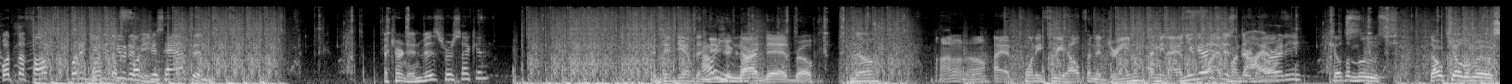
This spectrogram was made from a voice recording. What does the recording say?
What the fuck? What did you What just the do to fuck just happened? I turned invis for a second? And Did you have the How are ninja you card? not dead, bro? No. I don't know. I have 23 health and a dream. I mean, I have And you guys just die health. already? Kill the moose. Don't kill the moose.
